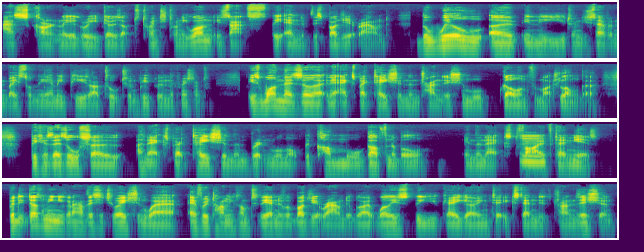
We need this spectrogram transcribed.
as currently agreed goes up to 2021 is that's the end of this budget round. the will uh, in the EU27, based on the MEPs I've talked to and people in the Commission, is one, there's a, an expectation that transition will go on for much longer, because there's also an expectation that Britain will not become more governable in the next five, ten years. But it does mean you're going to have this situation where every time you come to the end of a budget round, it'll be like, well, is the UK going to extend its transition?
